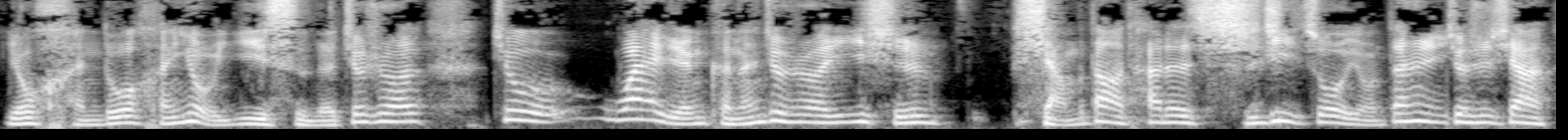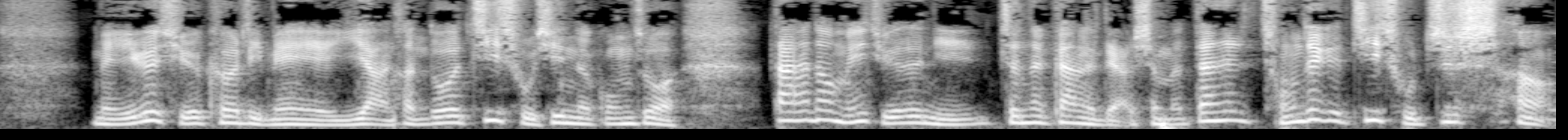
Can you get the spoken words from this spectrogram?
有很多很有意思的，就是说，就外人可能就是说一时想不到它的实际作用，但是就是像每一个学科里面也一样，很多基础性的工作，大家都没觉得你真的干了点什么，但是从这个基础之上，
